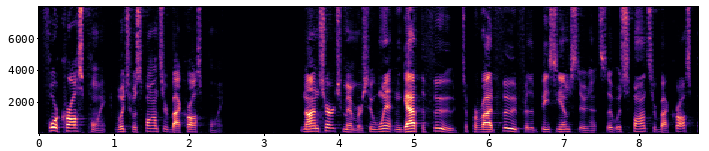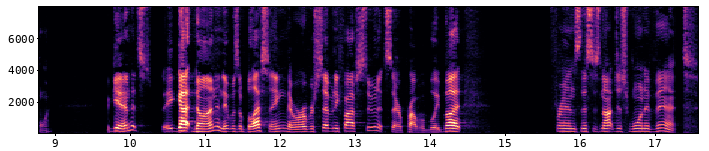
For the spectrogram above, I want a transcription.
for crosspoint which was sponsored by crosspoint non church members who went and got the food to provide food for the BCM students. It was sponsored by Crosspoint. Again, it's, it got done and it was a blessing. There were over 75 students there, probably. But, friends, this is not just one event.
